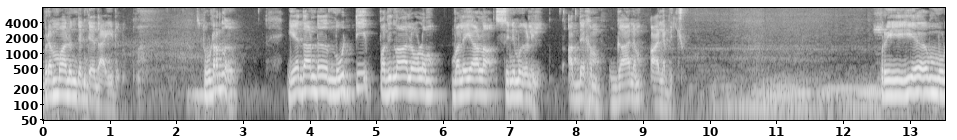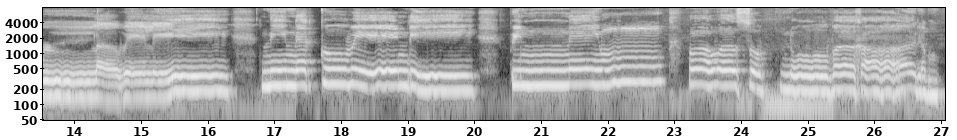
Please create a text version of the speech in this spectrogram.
ബ്രഹ്മാനന്ദന്റേതായിരുന്നു. തുടർന്ന് ഏതാണ്ട് നൂറ്റി പതിനാലോളം മലയാള സിനിമകളിൽ അദ്ദേഹം ഗാനം ആലപിച്ചു. പ്രിയമുള്ള വേളേ നിനക്കു വേണ്ടി പിന്നെയും അവ സ്വപ്നോപഹാരം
